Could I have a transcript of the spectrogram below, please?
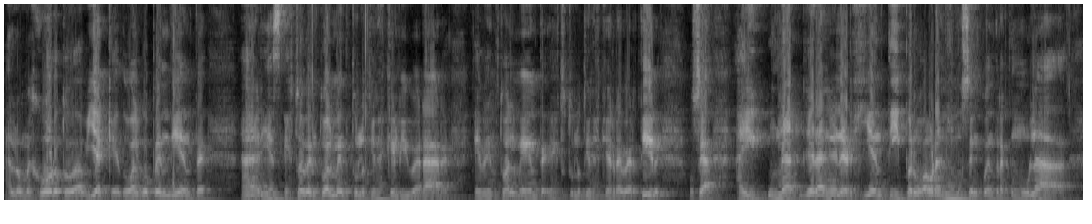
a lo mejor todavía quedó algo pendiente. Aries, esto eventualmente tú lo tienes que liberar, eventualmente esto tú lo tienes que revertir. O sea, hay una gran energía en ti, pero ahora mismo se encuentra acumulada.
